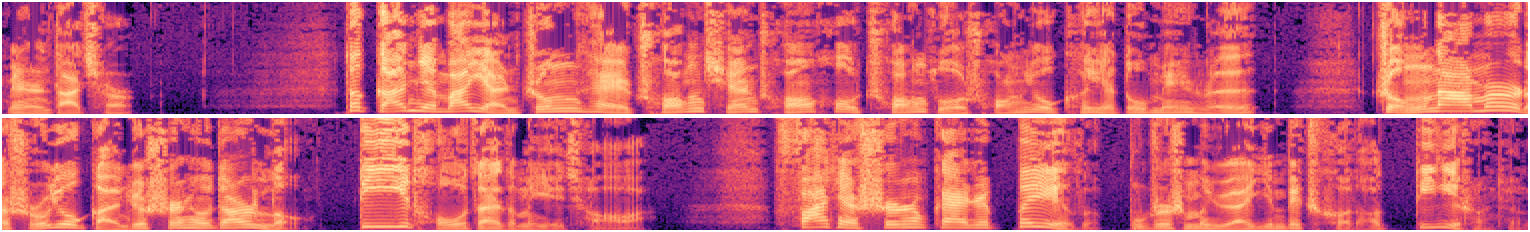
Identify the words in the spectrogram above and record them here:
没人搭腔儿，他赶紧把眼睁开，床前、床后、床左、床右，可也都没人。整纳闷的时候，又感觉身上有点冷，低头再这么一瞧啊，发现身上盖着被子，不知什么原因被扯到地上去了。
